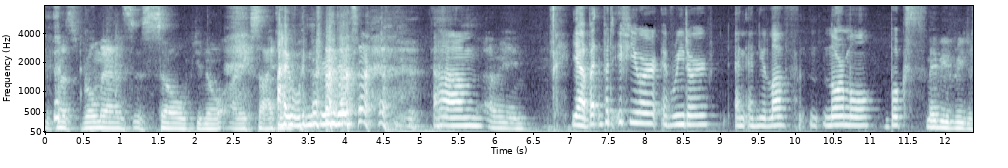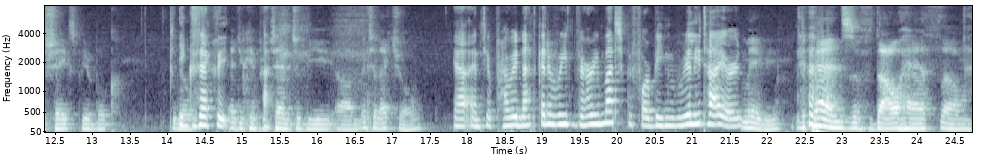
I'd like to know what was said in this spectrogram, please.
Because romance is so you know unexciting. I wouldn't read it. Um, I mean, yeah, but but if you're a reader and, and you love normal books, maybe read a Shakespeare book. You know, exactly. and you can pretend to be um, intellectual. Yeah, and you're probably not going to read very much before being really tired. Maybe depends if thou hath um,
